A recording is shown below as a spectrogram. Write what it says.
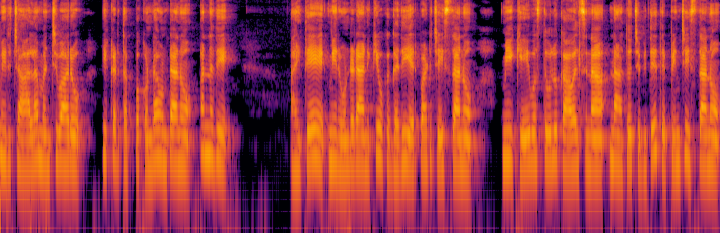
మీరు చాలా మంచివారు. ఇక్కడ తప్పకుండా ఉంటాను అన్నది. అయితే మీరు ఉండడానికి ఒక గది ఏర్పాటు చేయిస్తాను. మీకే వస్తువులు కావలసినా నాతో చెబితే తెప్పించి ఇస్తాను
